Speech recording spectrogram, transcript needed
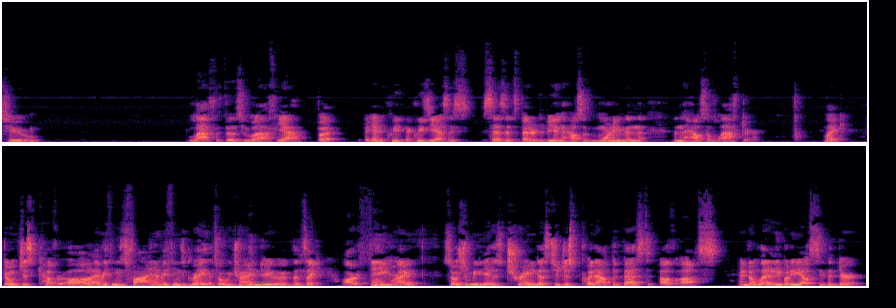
To laugh with those who laugh, yeah. But again, Ecclesiastes says it's better to be in the house of mourning than the, than the house of laughter. Like, don't just cover, oh, everything's fine, everything's great. That's what we try and do. That's like our thing, right? Social media has trained us to just put out the best of us and don't let anybody else see the dirt.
